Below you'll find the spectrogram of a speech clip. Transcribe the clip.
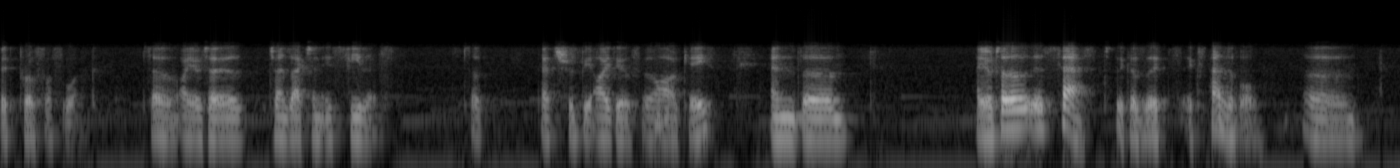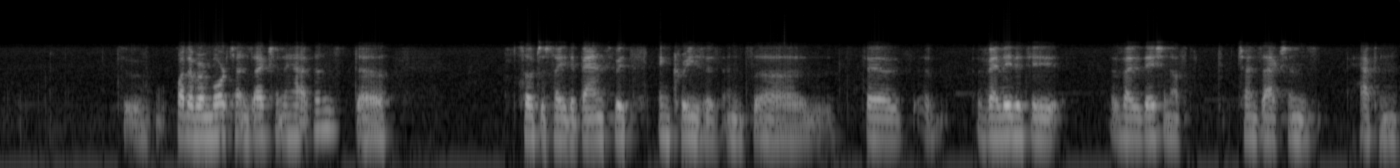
with proof of work. So IOTA transaction is feeless. That should be ideal for our case. And um, IOTA is fast because it's expandable. Uh, to whatever more transaction happens, the so to say the bandwidth increases and uh, the validity validation of transactions happen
